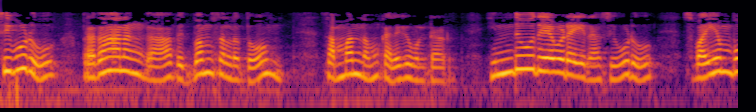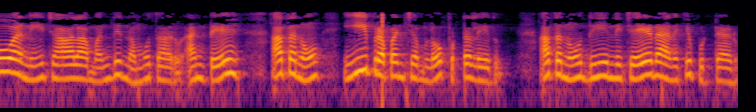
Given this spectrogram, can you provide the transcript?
శివుడు ప్రధానంగా విధ్వంసలతో సంబంధం కలిగి ఉంటాడు. హిందూ దేవుడైన శివుడు స్వయంభూ అని చాలా మంది నమ్ముతారు. అంటే అతను ఈ ప్రపంచంలో పుట్టలేదు. అతను దీన్ని చేయడానికి పుట్టాడు.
